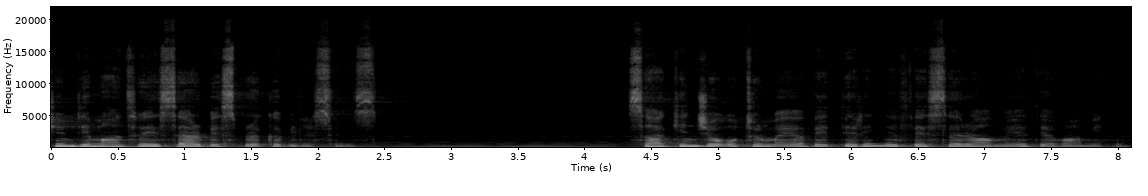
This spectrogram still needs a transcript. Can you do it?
Şimdi mantrayı serbest bırakabilirsiniz. Sakince oturmaya ve derin nefesler almaya devam edin.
